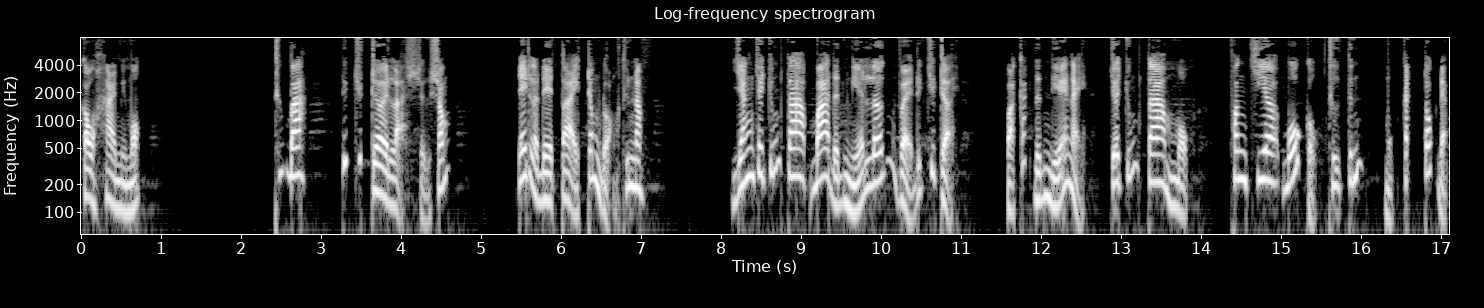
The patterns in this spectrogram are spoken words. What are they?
câu 21. Thứ ba, Đức Chúa Trời là sự sống. Đây là đề tài trong đoạn thứ năm. Dặn cho chúng ta ba định nghĩa lớn về Đức Chúa Trời, và các định nghĩa này cho chúng ta một phân chia bố cục thư tính một cách tốt đẹp.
